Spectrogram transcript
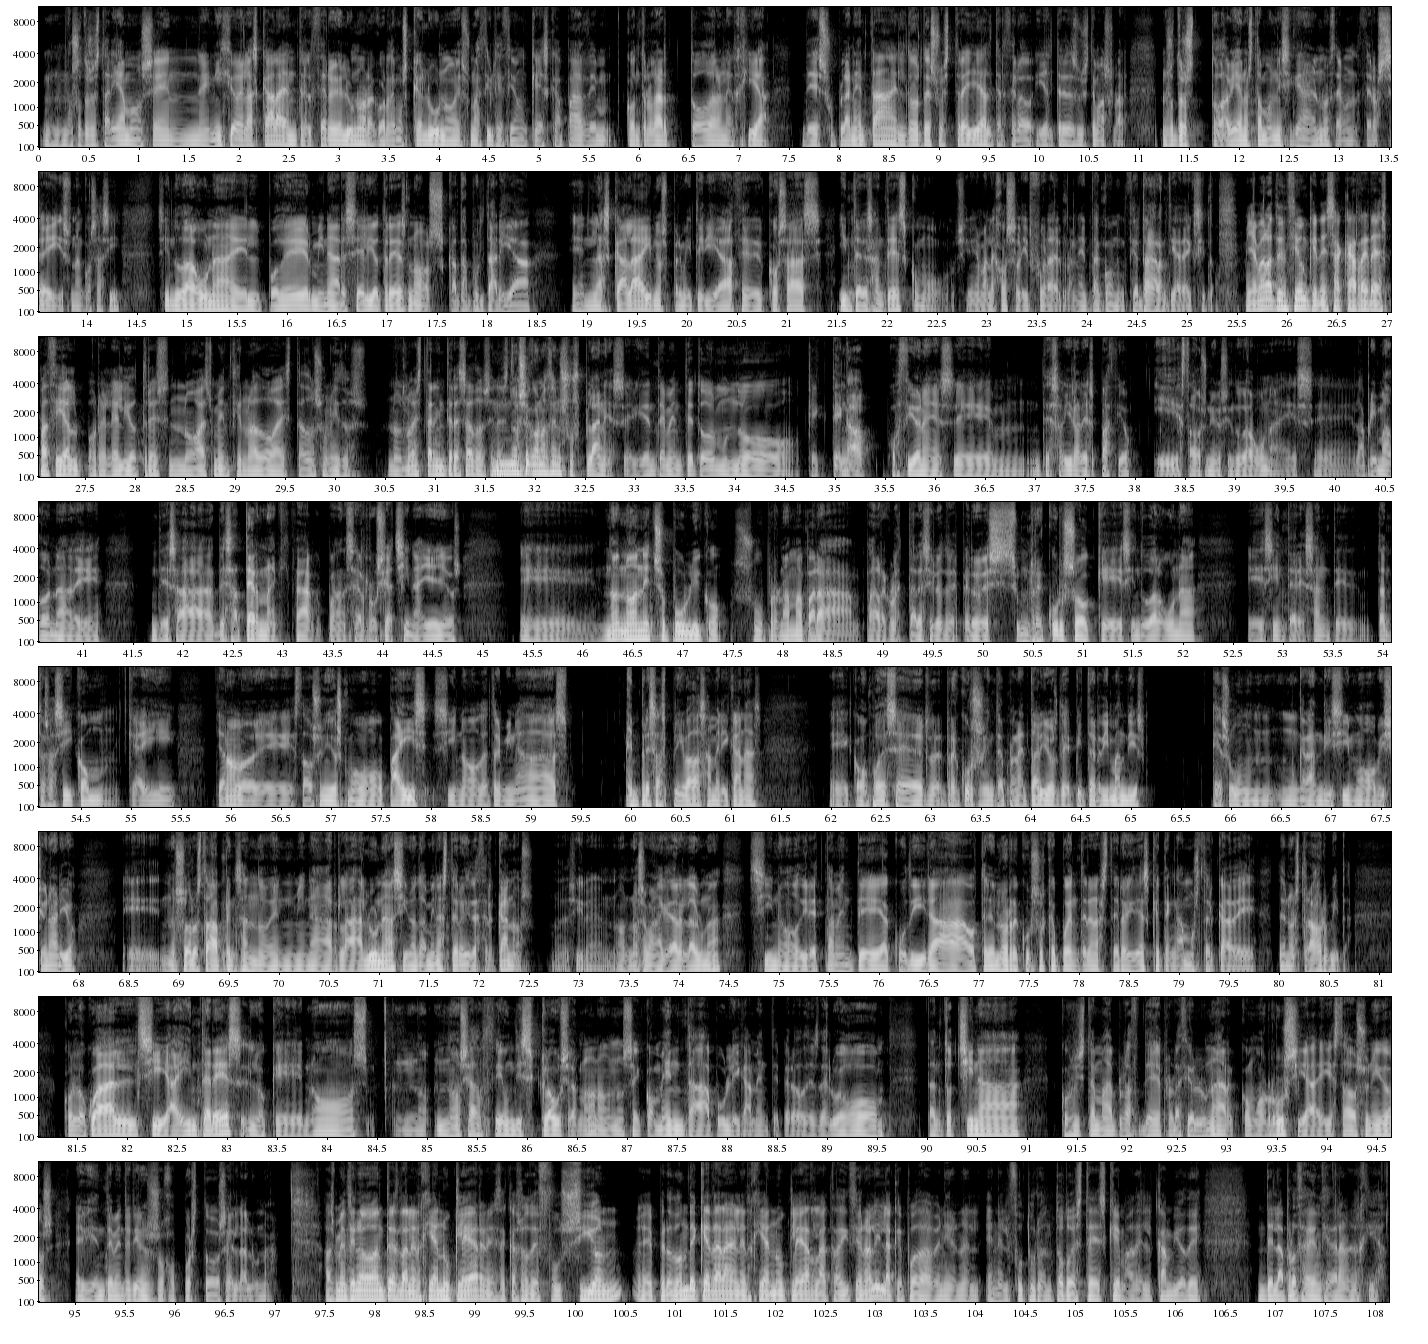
nosotros estaríamos en el inicio de la escala entre el 0 y el 1. Recordemos que el 1 es una civilización que es capaz de controlar toda la energía de su planeta, el 2 de su estrella, el tercero y el 3 de su sistema solar. Nosotros todavía no estamos ni siquiera en el 1, estamos en el 0,6, una cosa así. Sin duda alguna, el poder minar ese helio 3 nos catapultaría en la escala y nos permitiría hacer cosas interesantes como, sin ir más lejos, salir fuera del planeta con cierta garantía de éxito. Me llama la atención que en esa carrera espacial por el Helio 3 no has mencionado a Estados Unidos. No, no están interesados en esto. No se conocen sus planes. Evidentemente, todo el mundo que tenga opciones eh, de salir al espacio, y Estados Unidos sin duda alguna es eh, la primadona de, de, esa, de esa terna, quizá puedan ser Rusia, China y ellos, eh, no, han hecho público su programa para, recolectar ese hilo 3, pero es un recurso que sin duda alguna es interesante. Tanto es así como que hay ya no eh, Estados Unidos como país, sino determinadas empresas privadas americanas, eh, como puede ser Recursos Interplanetarios de Peter Dimandis, que es un grandísimo visionario eh, no solo estaba pensando en minar la Luna, sino también asteroides cercanos. Es decir, eh, no, se van a quedar en la Luna, sino directamente acudir a obtener los recursos que pueden tener asteroides que tengamos cerca de, nuestra órbita. Con lo cual, sí, hay interés, lo que no, no, se hace un disclosure, ¿no? ¿no? No, se comenta públicamente, pero desde luego, tanto China con un sistema de exploración lunar como Rusia y Estados Unidos, evidentemente tienen sus ojos puestos en la Luna. Has mencionado antes la energía nuclear, en este caso de fusión, eh, pero ¿dónde queda la energía nuclear, la tradicional y la que pueda venir en el, en el futuro, en todo este esquema del cambio de, la procedencia de la energía?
